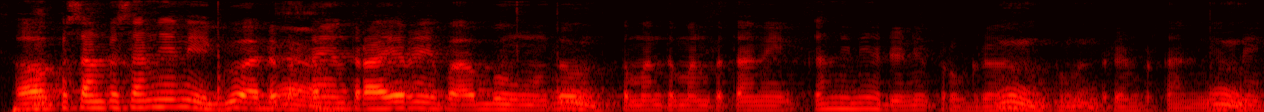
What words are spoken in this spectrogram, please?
Eh, pesan-pesannya nih, gue ada Ya. pertanyaan terakhir nih Pak Abung Hmm. untuk teman-teman petani. Kan ini ada nih program Kementerian Pertanian nih,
